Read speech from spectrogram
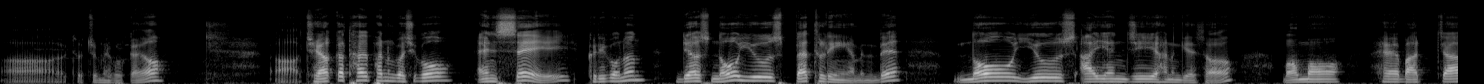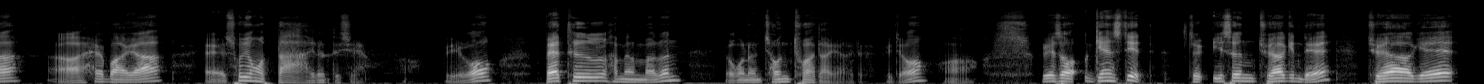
어, 좀 해볼까요? 어, 죄악과 타협하는 것이고 and say 그리고는 there's no use battling 하면데 no use ing 하는 게서 뭐뭐 해봤자 아, 해봐야 에, 소용없다 이런 뜻이에요. 어, 그리고 battle 하면 말은 요거는 전투하다요. 그죠? 어. 그래서 against it 즉 it은 죄악인데 죄악에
